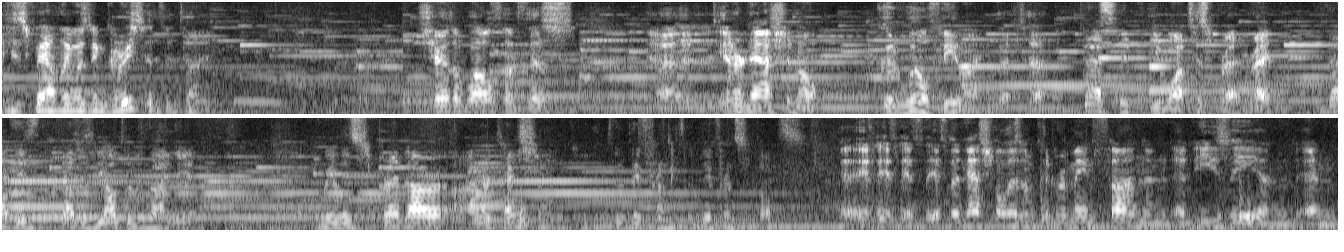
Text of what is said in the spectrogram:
his family was in Greece at the time. Share the wealth of this uh, international goodwill feeling that uh, that's it. you want to spread, right? That is that is the ultimate idea. We will spread our, our attention to different to different spots. If, if, if, if the nationalism could remain fun and, and easy and and,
